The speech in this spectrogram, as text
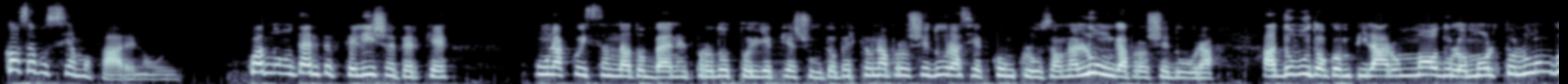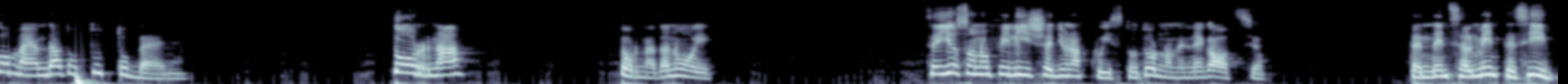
cosa possiamo fare noi? Quando un utente è felice perché un acquisto è andato bene, il prodotto gli è piaciuto, perché una procedura si è conclusa, una lunga procedura, ha dovuto compilare un modulo molto lungo, ma è andato tutto bene. Torna? Torna da noi. Se io sono felice di un acquisto, torno nel negozio. Tendenzialmente sì.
